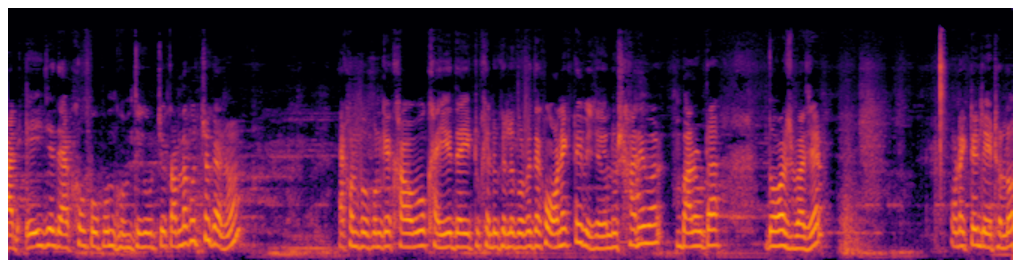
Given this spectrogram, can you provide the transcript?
আর এই যে দেখো, পপুন ঘুম থেকে উঠছে। কান্না করছ কেন? এখন পপুনকে খাওয়াবো, খাইয়ে দেয়, একটু খেলু খেলু করবে। দেখো, অনেকটাই বেজে গেল। সাড়ে বারোটা দশ বাজে। অনেকটাই লেট হলো।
